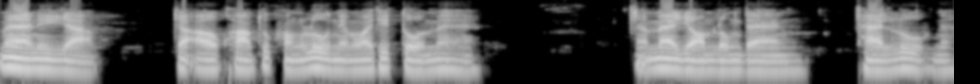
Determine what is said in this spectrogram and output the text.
แม่นี่อยากจะเอาความทุกข์ของลูกเนี่ยมาไว้ที่ตัวแม่นะแม่ยอมลงแดงแทนลูกนะ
